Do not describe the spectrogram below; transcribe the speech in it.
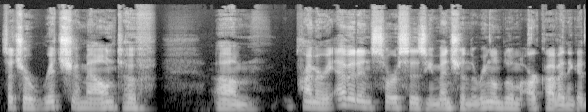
such a rich amount of um, primary evidence sources. You mentioned the Ringelblum archive, I think at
